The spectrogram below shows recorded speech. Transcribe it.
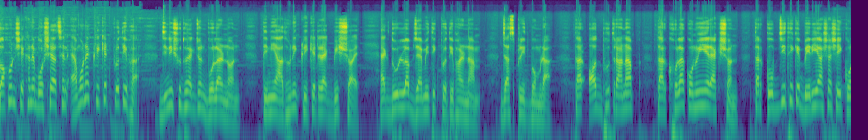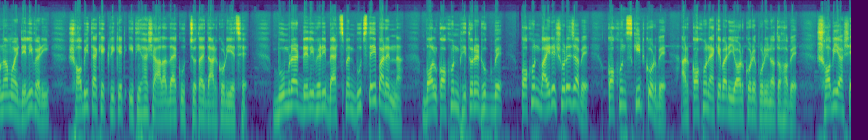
তখন সেখানে বসে আছেন এমন এক ক্রিকেট প্রতিভা যিনি শুধু একজন বোলার নন, তিনি আধুনিক ক্রিকেটের এক বিস্ময়, এক দুর্লভ জ্যামিতিক প্রতিভার নাম, জাসপ্রীত বুমরা। তার অদ্ভুত রান আপ তার খোলা কনুইয়ের অ্যাকশন, তার কবজি থেকে বেরিয়ে আসা সেই কোনাময় ডেলিভারি সবই তাকে ক্রিকেট ইতিহাসে আলাদা এক উচ্চতায় দাঁড় করিয়েছে। বুমরার ডেলিভারি ব্যাটসম্যান বুঝতেই পারেন না, বল কখন ভিতরে ঢুকবে কখন বাইরে সরে যাবে, কখন স্কিড করবে আর কখন একেবারে ইয়র করে পরিণত হবে। সবই আসে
